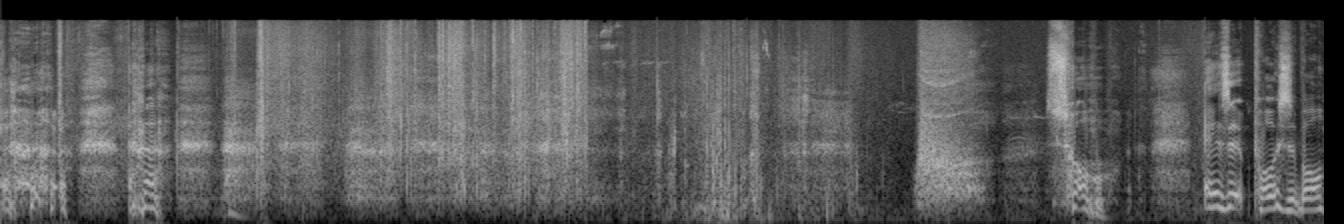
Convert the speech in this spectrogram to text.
so, is it possible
